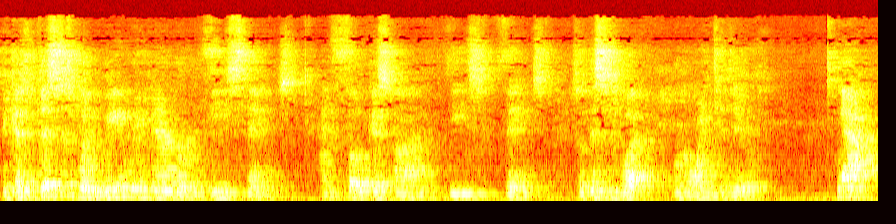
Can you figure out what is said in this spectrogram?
Because this is when we remember these things and focus on these things. So this is what we're going to do. Now,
